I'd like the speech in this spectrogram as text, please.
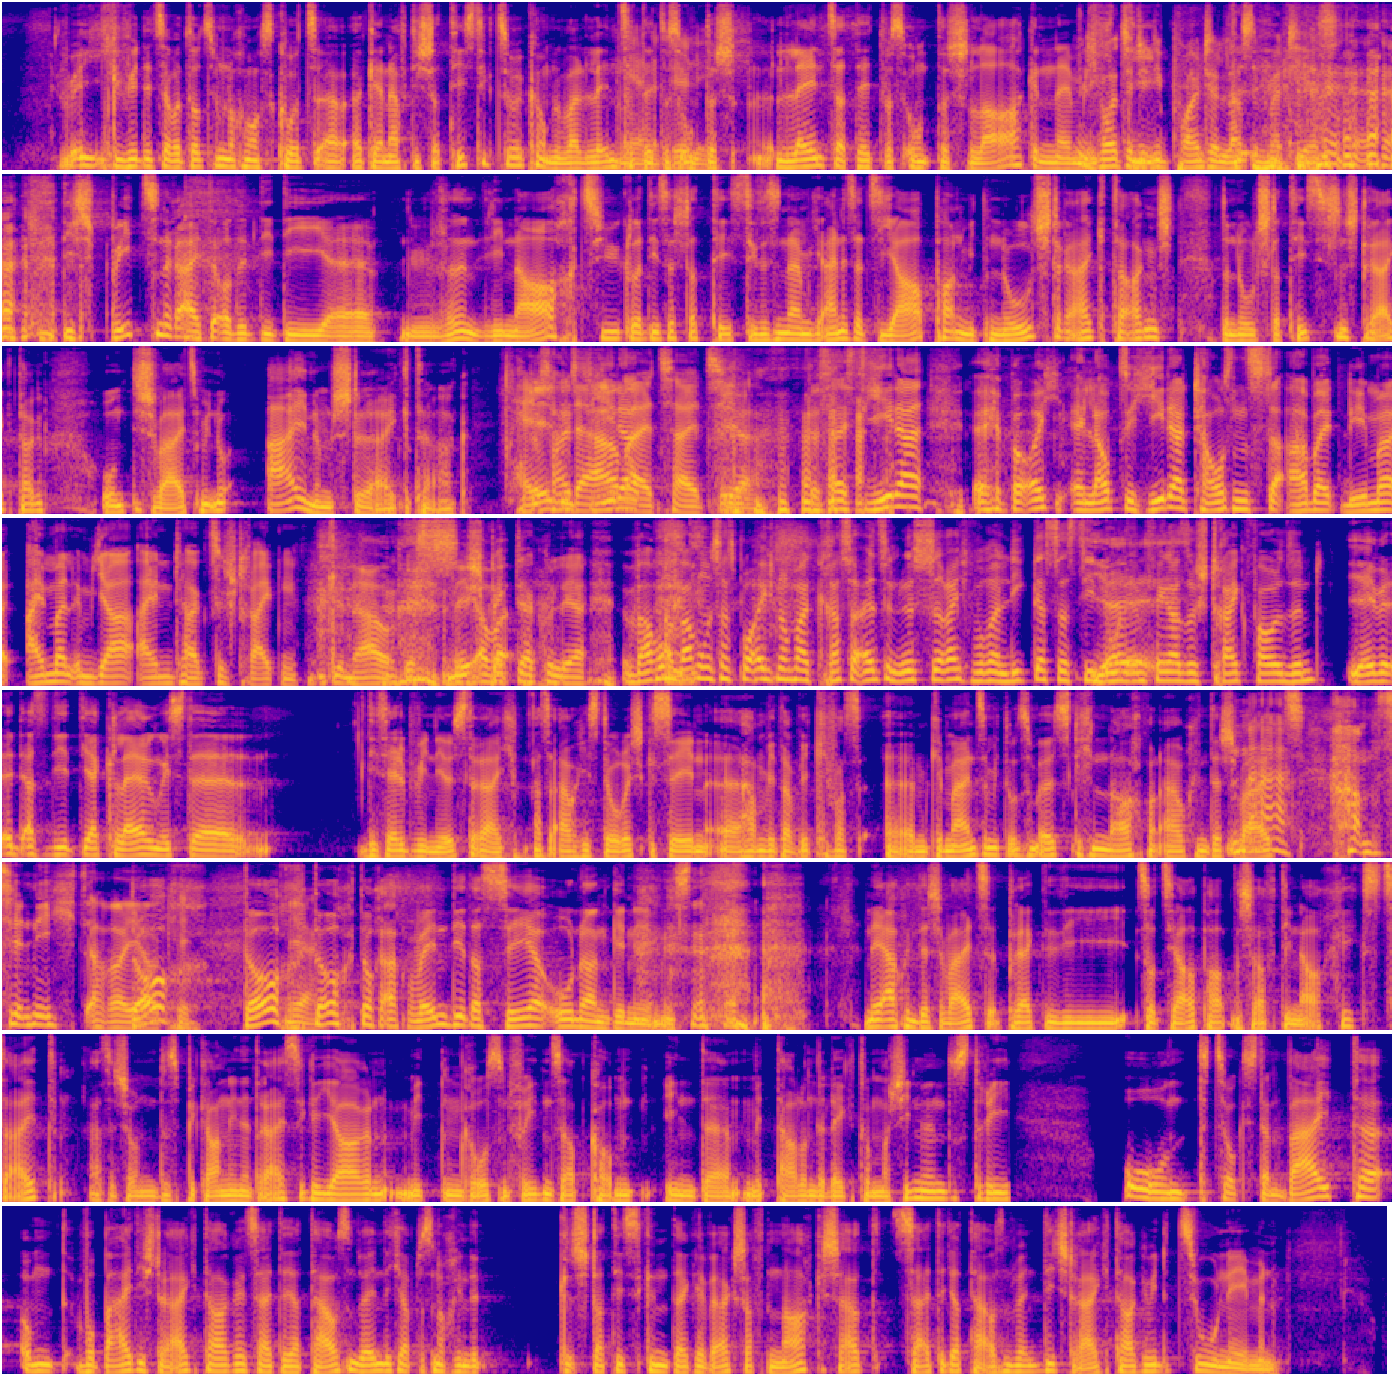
Ich würde jetzt aber trotzdem noch mal kurz äh, gerne auf die Statistik zurückkommen, weil Lenz, ja, hat, etwas untersch Lenz hat etwas unterschlagen. Nämlich ich wollte die, dir die Pointe lassen, Matthias. die Spitzenreiter oder die, die, äh, die Nachzügler dieser Statistik, das sind nämlich einerseits Japan mit null Streiktagen oder null statistischen Streiktagen und die Schweiz mit nur einem Streiktag. Helden das heißt, der jeder, Arbeitszeit. Ja. Das heißt, jeder, äh, bei euch erlaubt sich jeder tausendste Arbeitnehmer einmal im Jahr einen Tag zu streiken. Genau. Das ist nee, spektakulär. Warum, warum ist das bei euch nochmal krasser als in Österreich? Woran liegt das, dass die ja, Lohnempfänger so streikfaul sind? Ja, also die, die Erklärung ist äh, dieselbe wie in Österreich. Also auch historisch gesehen äh, haben wir da wirklich was ähm, gemeinsam mit unserem östlichen Nachbarn, auch in der Schweiz. Na, haben sie nicht, aber doch, ja. Okay. Doch, ja. doch, doch, auch wenn dir das sehr unangenehm ist. Nee, auch in der Schweiz prägte die Sozialpartnerschaft die Nachkriegszeit. Also schon, das begann in den 30er Jahren mit dem großen Friedensabkommen in der Metall- und Elektromaschinenindustrie und zog es dann weiter. Und wobei die Streiktage seit der Jahrtausendwende, ich habe das noch in den Statistiken der Gewerkschaften nachgeschaut, seit der Jahrtausendwende die Streiktage wieder zunehmen.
